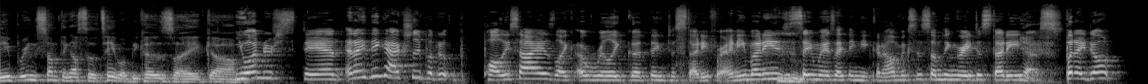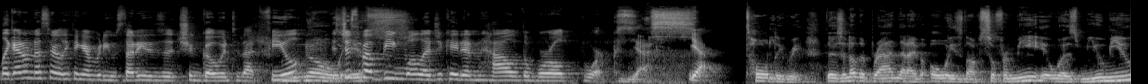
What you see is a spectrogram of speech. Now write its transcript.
they bring something else to the table because like um, you understand, and I think actually, but poli sci is like a really good thing to study for anybody. It's the same way as I think economics is something great to study. Mm-hmm. Yes. But I don't like. I don't necessarily think everybody who studies it should go into that field. No, it's just it's- about being well educated and how the world works. yes, Yeah. totally agree. There's another brand that I've always loved. So for me, it was Miu Miu.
